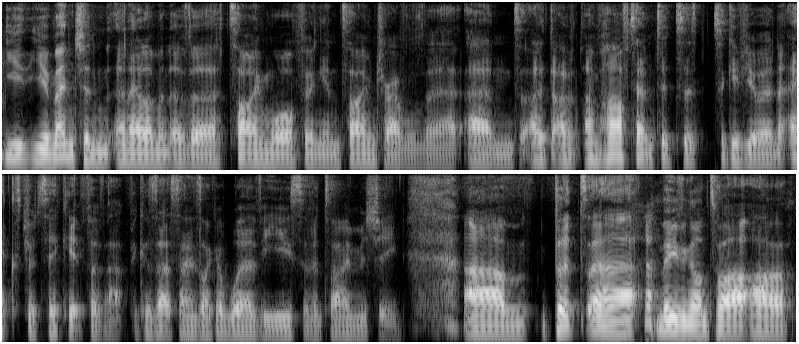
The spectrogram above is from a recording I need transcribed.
you, you mentioned an element of uh, time warping and time travel there, and I, am half tempted to, to give you an extra ticket for that because that sounds like a worthy use of a time machine. Um, but uh, moving on to our, our,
